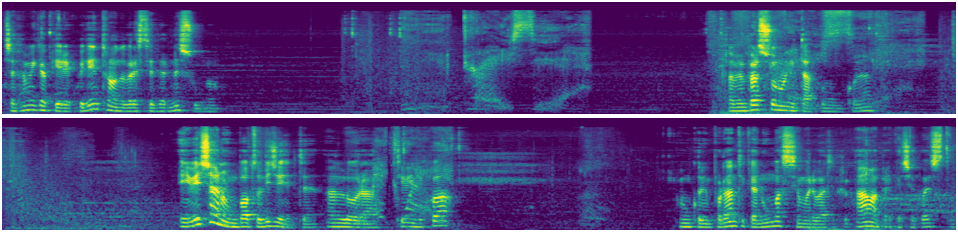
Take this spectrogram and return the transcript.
Cioè, fammi capire, qui dentro non dovresti aver nessuno. Abbiamo perso un'unità comunque. Eh. E invece hanno un botto di gente. Allora, tieni di qua. Comunque l'importante è che a Numas siamo arrivati prima. Ah, ma perché c'è questo?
